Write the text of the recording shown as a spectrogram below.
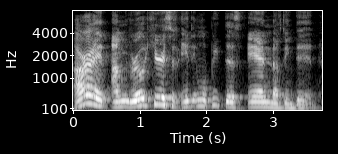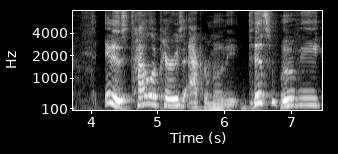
"All right, I'm really curious if anything will beat this," and nothing did. It is Tyler Perry's Acrimony. This movie,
